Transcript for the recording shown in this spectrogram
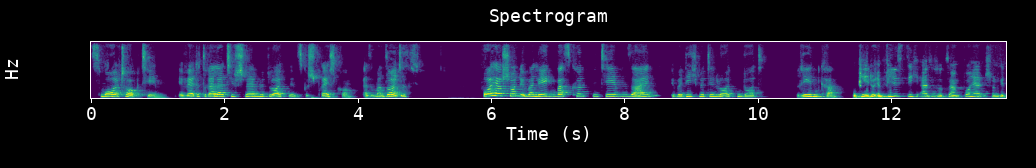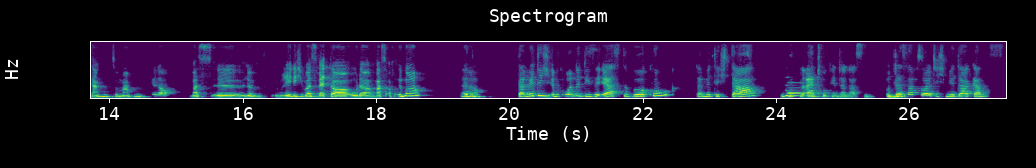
Smalltalk-Themen. Ihr werdet relativ schnell mit Leuten ins Gespräch kommen. Also man sollte sich vorher schon überlegen, was könnten Themen sein, über die ich mit den Leuten dort reden kann. Okay, du empfiehlst dich also sozusagen vorher schon Gedanken zu machen. Genau. Was äh, ne, rede ich über das Wetter oder was auch immer? Genau. Damit ich im Grunde diese erste Wirkung, damit ich da einen guten Eindruck hinterlassen. Und mhm. deshalb sollte ich mir da ganz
